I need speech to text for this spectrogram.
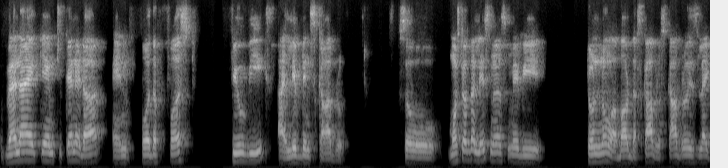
when I came to Canada, and for the first few weeks, I lived in Scarborough. So most of the listeners maybe don't know about the Scarborough. Scarborough is like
